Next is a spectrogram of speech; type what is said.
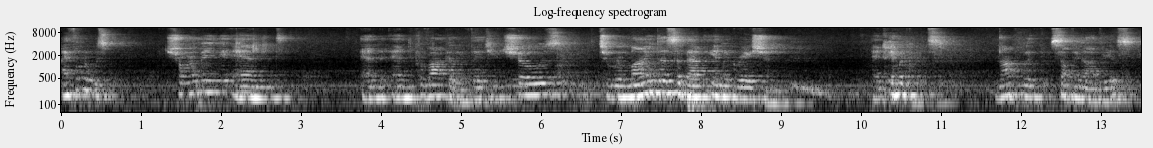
I thought it was charming and and and provocative that you chose to remind us about immigration and immigrants, not with something obvious,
